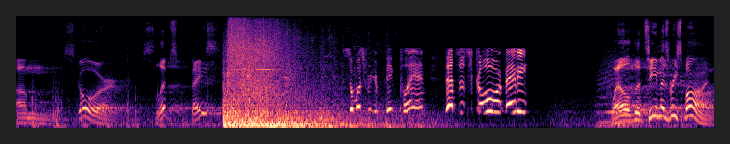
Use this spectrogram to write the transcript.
Um, score. Slipspace? So much for your big plan. That's a score, baby! Well, the team has respawned.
